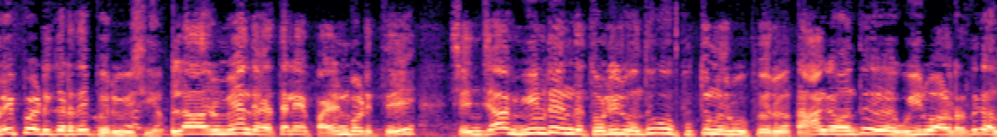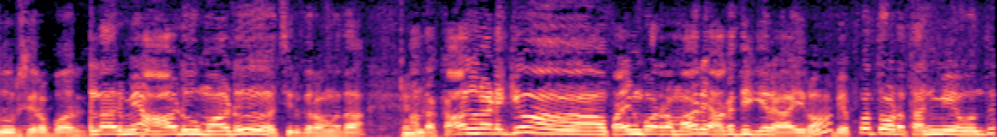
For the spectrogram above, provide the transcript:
உழைப்பு எடுக்கிறதே பெரு விஷயம். எல்லாருமே இந்த வெத்தலையை பயன்படுத்தி செஞ்சா மீண்டும் இந்த தொழில் வந்து ஒரு புத்துணர்வு பெறும். நாங்க வந்து உயிர் வாழ்றதுக்கு அது ஒரு சிறப்பா இருக்கு. எல்லாருமே ஆடு மாடு வச்சிருக்கிறவங்க தான். அந்த கால்நடைக்கும் பயன்படுற மாதிரி அகத்திக்கீரை ஆயிரும். வெப்பத்தோட தன்மையை வந்து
